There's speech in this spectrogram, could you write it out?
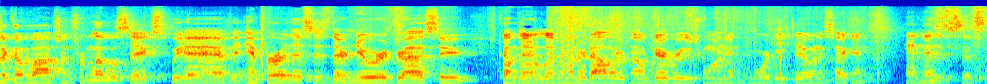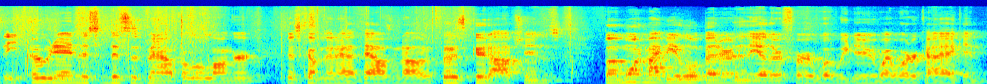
are a couple options from level six. We have the Emperor, this is their newer dry suit. Comes in at $1,100, and I'll go over each one in more detail in a second. And this is the Odin, this, this has been out for a little longer. This comes in at $1,000. Both good options, but one might be a little better than the other for what we do, whitewater kayaking.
